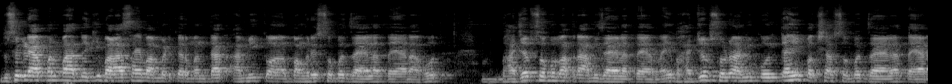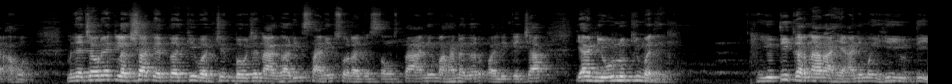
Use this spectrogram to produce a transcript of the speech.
दुसरीकडे आपण पाहतोय की बाळासाहेब आंबेडकर म्हणतात आम्ही काँग्रेससोबत जायला तयार आहोत. भाजपसोबत मात्र आम्ही जायला तयार नाही. भाजप सोडून आम्ही कोणत्याही पक्षासोबत जायला तयार आहोत. म्हणजे याच्यावर एक लक्षात येतं की वंचित बहुजन आघाडी स्थानिक स्वराज्य संस्था आणि महानगरपालिकेच्या या निवडणुकीमध्ये युती करणार आहे आणि मग ही युती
